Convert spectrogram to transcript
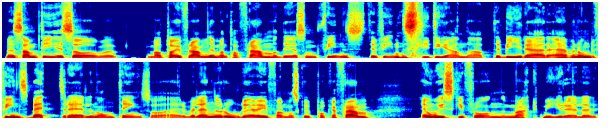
Men samtidigt så, man tar ju fram det man tar fram och det som finns, det finns lite grann att det blir där, även om det finns bättre eller någonting så är det väl ännu roligare ifall man skulle plocka fram en whisky från Mackmyr eller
